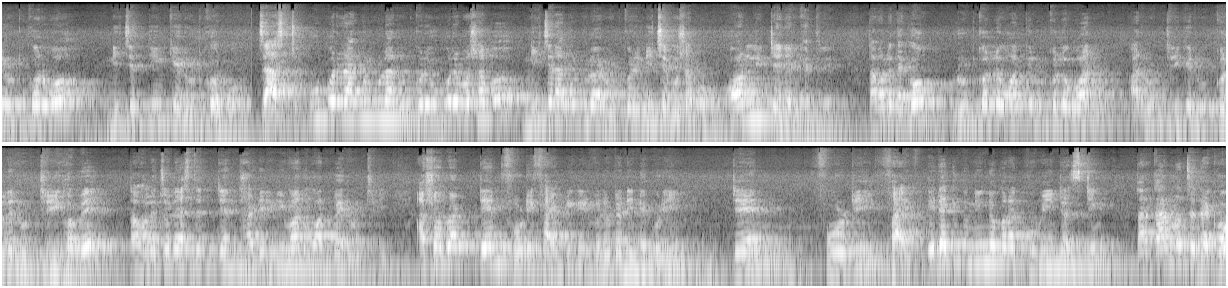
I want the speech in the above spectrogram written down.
রুট করব, নিচে তিনকে রুট করব। জাস্ট উপরের আঙুলগুলো রুট করে উপরে বসাবো, নিচের আঙুলগুলো রুট করে নিচে বসাবো। অনলি টেনের ক্ষেত্রে। তাহলে দেখো রুট করলে ওয়ানকে রুট করলে ওয়ান আর রুট থ্রিকে রুট করলে রুট থ্রি হবে। তাহলে চলে আসতে টেন থার্টি ডিগ্রি মান ওয়ান বাই রুট থ্রি আসো আমরা টেন ফোরটি ফাইভ ডিগ্রির ভ্যালুটা নির্ণয় করি। টেন ফোরটি ফাইভ এটা কিন্তু নির্ণয় করা খুবই ইন্টারেস্টিং তার কারণ হচ্ছে দেখো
